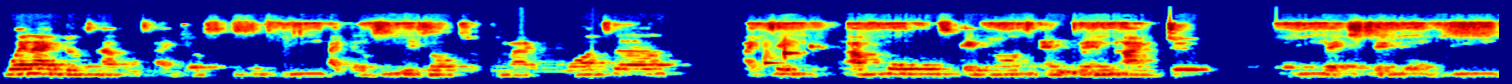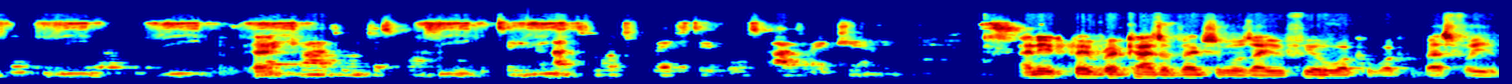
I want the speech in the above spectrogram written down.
when I don't have it, I just I just resort to my water. I take apples a lot, and then I do vegetables. Okay. I try as much as possible to take as much vegetables as I can. Any favorite kinds of vegetables that you feel work work best for you?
